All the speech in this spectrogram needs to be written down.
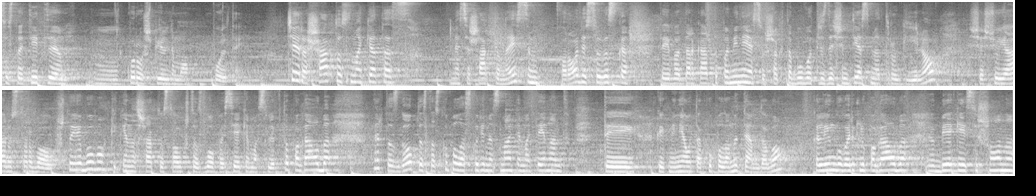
sustatyti mm, kūro užpildymo pultai. Čia yra šaktos maketas, mes į šaktą naisim, parodysiu viską. Tai va dar kartą paminėsiu, šakta buvo 30 m gylio, 6 jarų storbo aukšto jie buvo, kiekvienas šaktos aukštas buvo pasiekiamas lifto pagalba. Ir tas gaubtas, tas kupolas, kurį mes matėme ateinant, tai, kaip minėjau, tą kupolą nutemdavo kalingų variklių pagalba, bėgiais į šoną,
